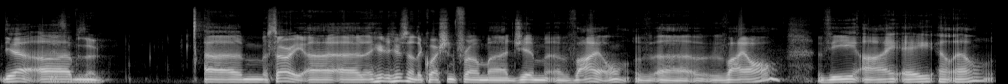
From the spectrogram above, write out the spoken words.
Yeah. Um, um, sorry. Uh, uh, here, here's another question from uh, Jim Vial. Uh, Vial? V I A L L?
